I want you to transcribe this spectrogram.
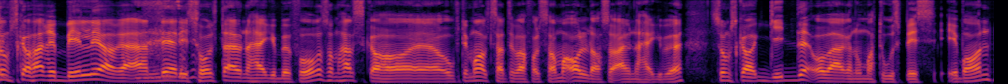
som skal være billigere enn det de solgte Aune Heggebø for. Som helst skal ha eh, optimalt sett i hvert fall samme alder som Aune Heggebø. Som skal gidde å være nummer to-spiss i Brann.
